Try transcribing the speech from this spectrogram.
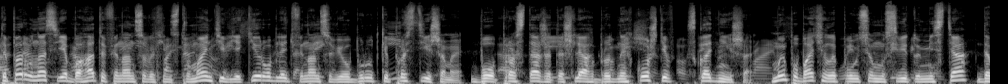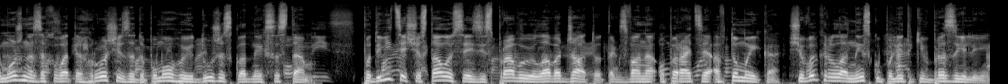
Тепер у нас є багато фінансових інструментів, які роблять фінансові оборудки простішими бо простежити шлях брудних коштів складніше. Ми побачили по усьому світу місця, де можна заховати гроші за допомогою дуже складних систем. Подивіться, що сталося зі справою Лава Джато, так звана операція Автомийка, що викрила низку політиків Бразилії.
